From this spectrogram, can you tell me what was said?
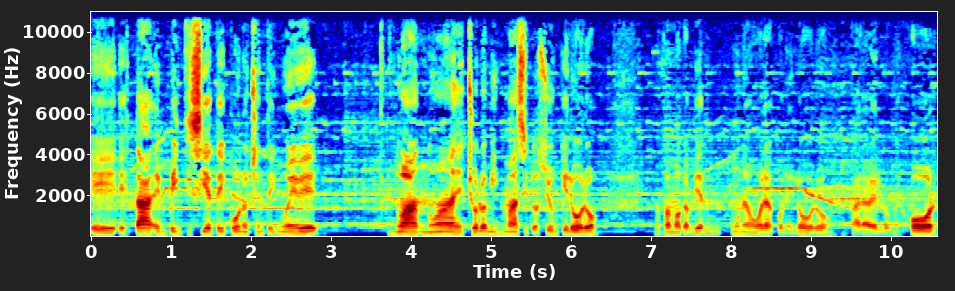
eh, está en 27,89. No ha, no ha hecho la misma situación que el oro. Nos vamos a cambiar una hora con el oro para verlo mejor.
